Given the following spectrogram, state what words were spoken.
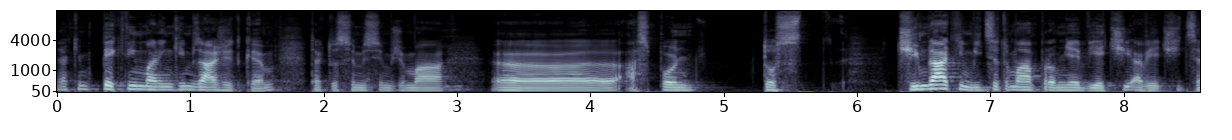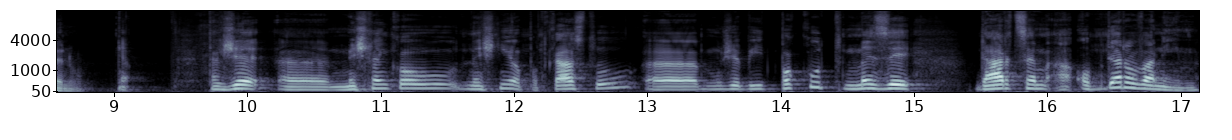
nějakým pěkným malinkým zážitkem, tak to si myslím, že má uh, aspoň to, čím dál tím více to má pro mě větší a větší cenu. Jo. Takže uh, myšlenkou dnešního podcastu uh, může být, pokud mezi dárcem a obdarovaným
